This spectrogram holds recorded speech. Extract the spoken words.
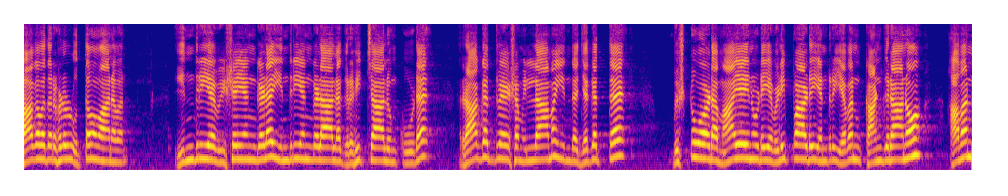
பாகவதர்களுள் உத்தமமானவன். இந்திரிய விஷயங்களை இந்திரியங்களால் கிரகிச்சாலும் கூட ராகத்வேஷம் இல்லாமல் இந்த ஜகத்தை விஷ்ணுவோட மாயையினுடைய வெளிப்பாடு என்று எவன் காண்கிறானோ அவன்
